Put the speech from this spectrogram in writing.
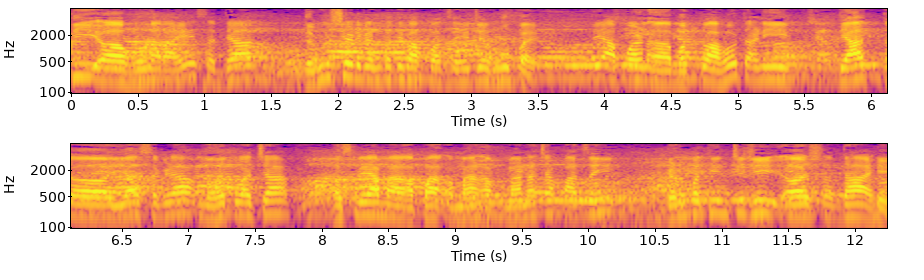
ती होणार आहे. सध्या दगडूशेठ गणपती बाप्पाचं हे जे रूप आहे ते आपण बघतो आहोत आणि त्यात या सगळ्या महत्त्वाच्या असलेल्या मा- पा- मा- मानाच्या पाचही गणपतींची जी श्रद्धा आहे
